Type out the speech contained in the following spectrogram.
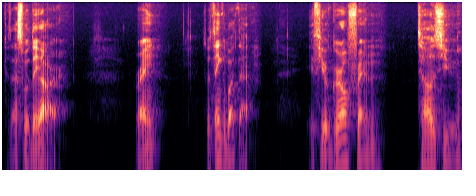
because that's what they are, right? So think about that. If your girlfriend tells you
